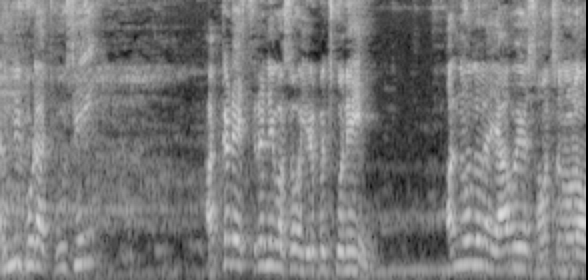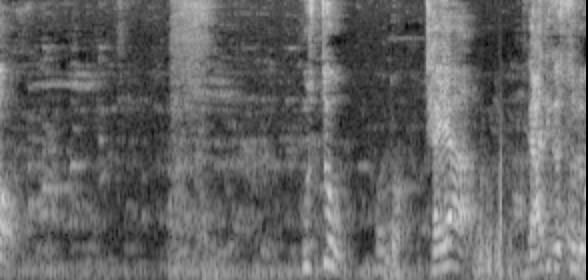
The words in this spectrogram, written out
అన్నీ కూడా చూసి అక్కడే స్థిర నివాసం ఏర్పించుకొని పంతొమ్మిది వందల యాభై సంవత్సరంలో కుష్టు క్షయ వ్యాధిగ్రస్తులు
